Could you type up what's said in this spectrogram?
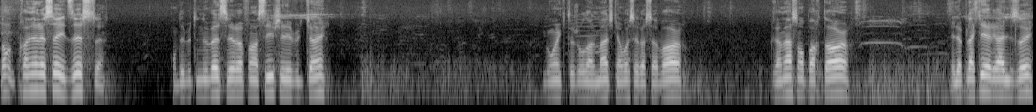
Donc, premier essai et 10. On débute une nouvelle série offensive chez les Vulcains. Gouin qui est toujours dans le match, qui envoie ses receveurs. Remet à son porteur. Et le plaqué est réalisé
